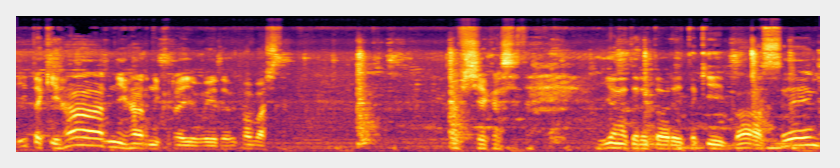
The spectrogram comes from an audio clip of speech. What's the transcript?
І такі гарні, гарні краєвиди. Ви побачите. Вообще красота. Є на території такий басейн.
